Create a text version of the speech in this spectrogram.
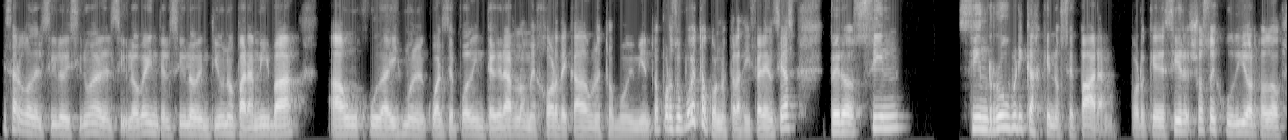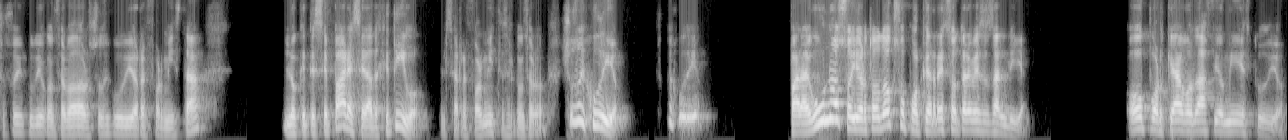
es algo del siglo XIX, del siglo XX, del siglo XXI, para mí va a un judaísmo en el cual se puede integrar lo mejor de cada uno de estos movimientos, por supuesto con nuestras diferencias, pero sin, sin rúbricas que nos separan, porque decir yo soy judío ortodoxo, yo soy judío conservador, yo soy judío reformista, lo que te separa es el adjetivo, el ser reformista, el ser conservador. Yo soy judío, soy judío. Para algunos soy ortodoxo porque rezo tres veces al día o porque hago dafio mi estudio.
